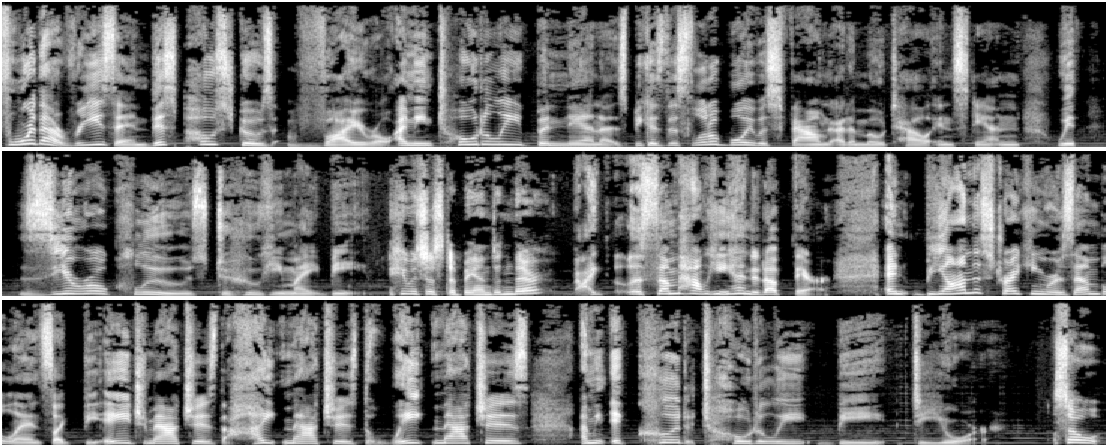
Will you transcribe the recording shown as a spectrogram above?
for that reason, this post goes viral. I mean, totally bananas because this little boy was found at a motel in Stanton with zero clues to who he might be. He was just abandoned there? I, uh, somehow he ended up there. And beyond the striking resemblance, like the age matches, the height matches, the weight matches, I mean, it could totally be DeOrr. So,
